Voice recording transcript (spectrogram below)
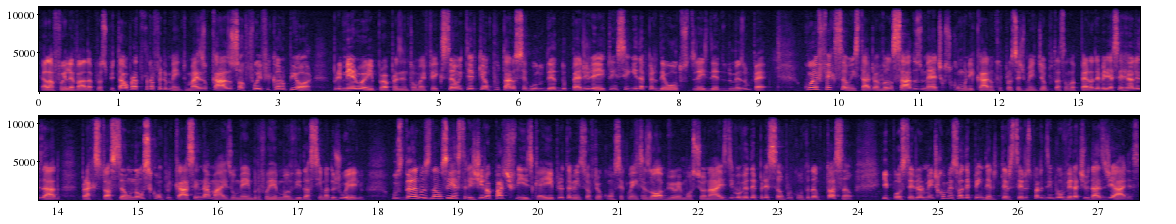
Ela foi levada para o hospital para tratar o ferimento, mas o caso só foi ficando pior. Primeiro, April apresentou uma infecção e teve que amputar o segundo dedo do pé direito, em seguida perdeu outros três dedos do mesmo pé. Com infecção em estágio avançado, os médicos comunicaram que o procedimento de amputação da perna deveria ser realizado, para que a situação não se complicasse ainda mais. O membro foi removido acima do joelho. Os danos não se restringiram à parte física. A April também sofreu consequências, óbvio, emocionais e desenvolveu depressão por conta da amputação. E posteriormente começou a depender de terceiros para desenvolver atividades diárias.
